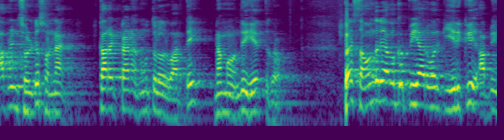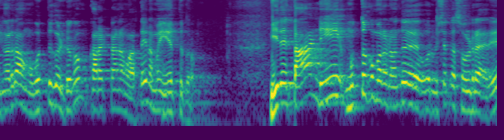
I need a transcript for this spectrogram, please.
அப்படின்னு சொல்லிட்டு சொன்னாங்க. கரெக்டான நூற்றில் ஒரு வார்த்தை நம்ம வந்து ஏற்றுக்கிறோம் இப்போ சௌந்தர்யாவுக்கு பிஆர் ஒர்க் இருக்குது அப்படிங்கிறத அவங்க ஒத்துக்கிட்டதும் கரெக்டான வார்த்தை நம்ம ஏற்றுக்கிறோம் இதை தாண்டி முத்துக்குமரன் வந்து ஒரு விஷயத்த சொல்றாரு.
